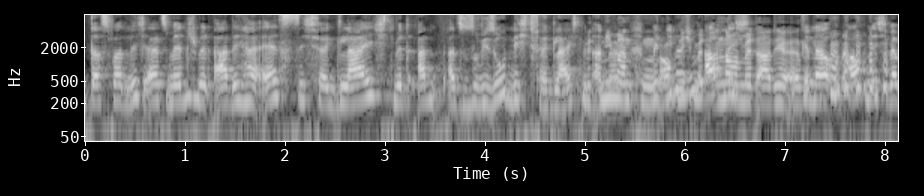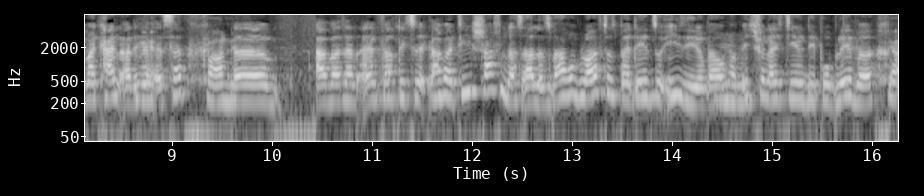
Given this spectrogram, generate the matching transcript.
dass man nicht als Mensch mit ADHS sich vergleicht mit an, also sowieso nicht vergleicht mit, mit anderen, niemandem, auch nicht mit auch anderen nicht- mit ADHS. Genau, und auch nicht, wenn man kein ADHS hat. gar nicht. Ähm, aber dann einfach nicht so, aber die schaffen das alles. Warum läuft das bei denen so easy? Und warum habe ich vielleicht die und die Probleme? Mhm. Ja,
